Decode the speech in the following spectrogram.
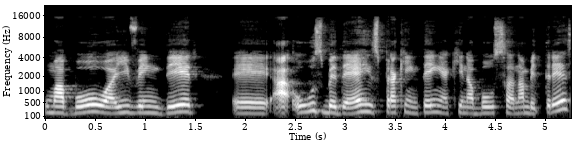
uma boa aí vender é, a, os BDRs para quem tem aqui na bolsa na B3?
